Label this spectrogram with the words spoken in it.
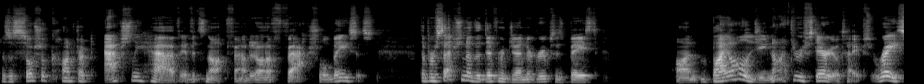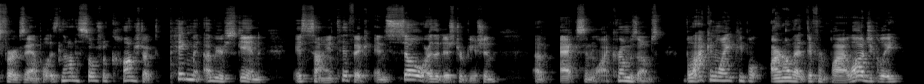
does a social construct actually have if it's not founded on a factual basis? The perception of the different gender groups is based on biology, not through stereotypes. Race, for example, is not a social construct. Pigment of your skin is scientific, and so are the distribution of X and Y chromosomes. Black and white people are not all that different biologically,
